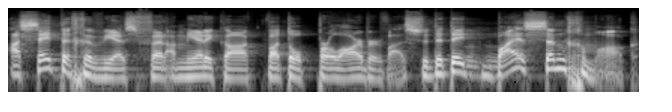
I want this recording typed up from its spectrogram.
assette gewees vir Amerika wat op Pearl Harbor was. So dit het mm -hmm. baie sin gemaak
